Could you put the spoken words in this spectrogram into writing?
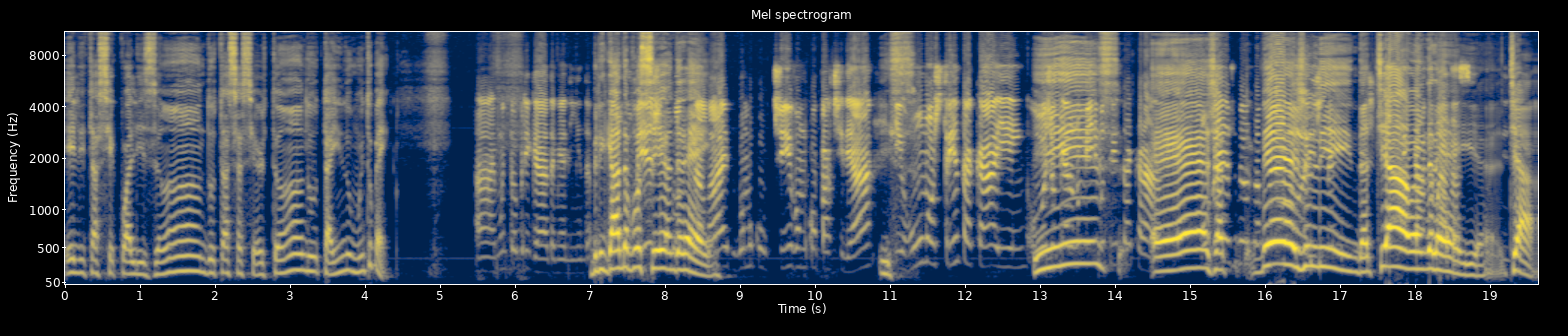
Ele está se equalizando, está se acertando, está indo muito bem. Ai, muito obrigada, minha linda. Obrigada a Um você, live. Vamos curtir, vamos compartilhar. Isso. E rumo aos 30k aí, hein? Hoje eu quero no mínimo Isso. 30k. É, Um já. beijo, Beijo, linda. Tchau, Andréia. Tchau.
